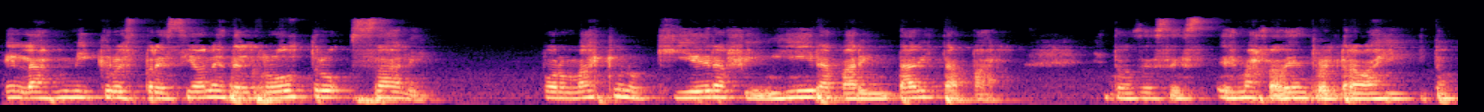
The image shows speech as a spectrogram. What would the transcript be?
en las microexpresiones del rostro, sale por más que uno quiera fingir, aparentar y tapar. Entonces es, más adentro el trabajito.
